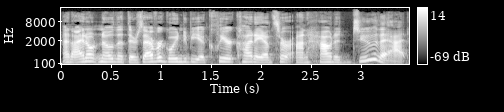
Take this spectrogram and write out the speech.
and I don't know that there's ever going to be a clear cut answer on how to do that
